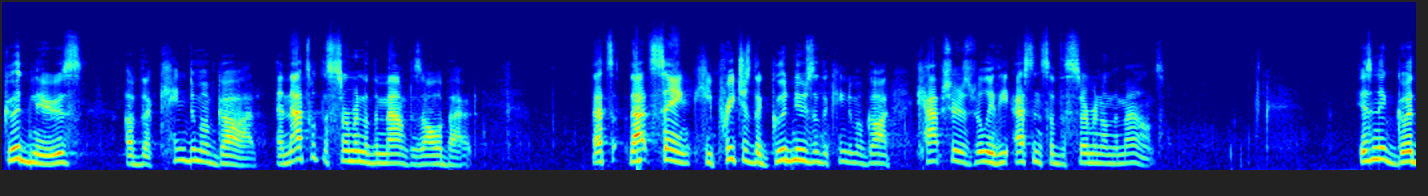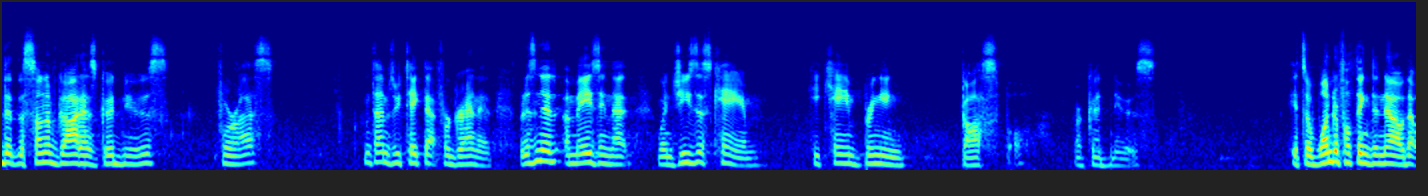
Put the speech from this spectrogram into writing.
Good news of the kingdom of God. And that's what the Sermon of the Mount is all about. That's, that's saying he preaches the good news of the kingdom of God, captures really the essence of the Sermon on the Mount. Isn't it good that the Son of God has good news for us? Sometimes we take that for granted. But isn't it amazing that when Jesus came, he came bringing gospel or good news? it's a wonderful thing to know that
